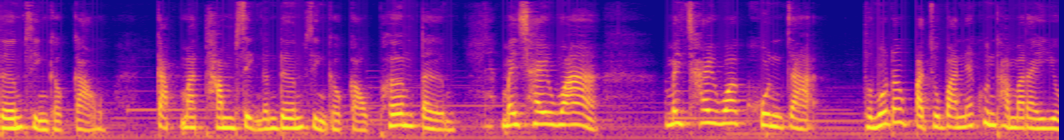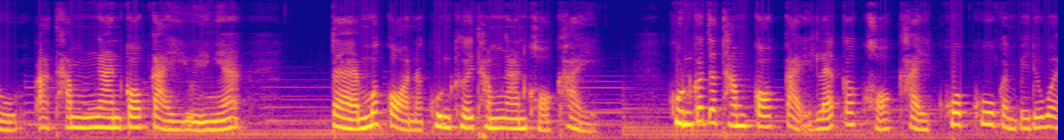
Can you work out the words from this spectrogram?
เดิมๆสิ่งเก่าๆ กลับมาทำสิ่งเดิมๆสิ่งเก่าๆเพิ่มเติม ไม่ใช่ว่าไม่ใช่ว่าคุณจะสมมติว่าปัจจุบันนี้คุณทำอะไรอยู่อะทำงานกอไก่อยู่อย่างเงี้ย แต่เมื่อก่อนนะคุณเคยทำงานขอไข่ คุณก็จะทำกอไก่และก็ขอไข่ควบคู่กันไปด้วย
